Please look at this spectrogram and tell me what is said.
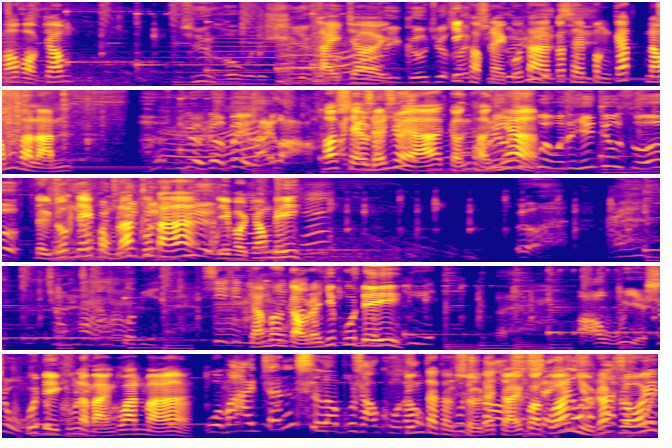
Mau vào trong. Lạy trời, Chiếc hộp này của ta có thể phân cách nóng và lạnh. Hot sale đến rồi ạ à. Cẩn thận nha. Đừng đốt cháy phòng lab của ta, Đi vào trong đi. Cảm ơn cậu đã giúp Woody. Woody cũng là bạn của anh mà. Chúng ta thật sự đã trải qua quá nhiều rắc rối.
